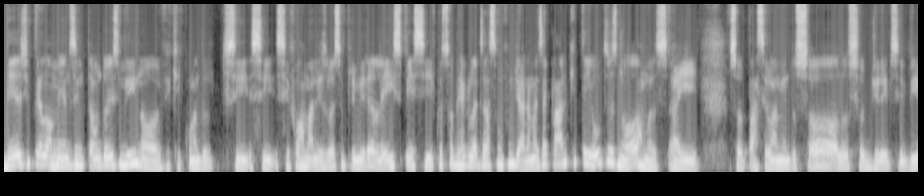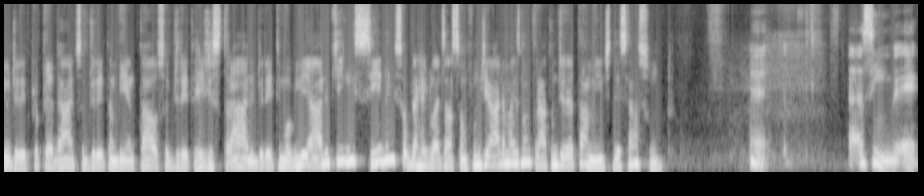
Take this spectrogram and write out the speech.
desde pelo menos então 2009, que quando se, se, se formalizou essa primeira lei específica sobre regularização fundiária. Mas é claro que tem outras normas aí sobre parcelamento do solo, sobre direito civil, direito de propriedade, sobre direito ambiental, sobre direito registrário, direito imobiliário, que incidem sobre a regularização fundiária, mas não tratam diretamente desse assunto. É, assim, é,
